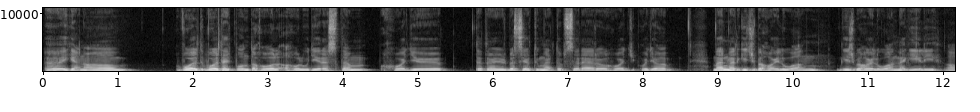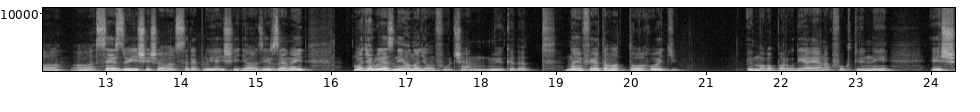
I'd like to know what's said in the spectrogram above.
Ö, igen, a, volt, volt egy pont, ahol, ahol úgy éreztem, hogy tehát beszéltünk már többször erről, hogy, hogy a, már-már gicsbehajlóan, gicsbehajlóan megéli a, a szerző is és a szereplője is így az érzelmeit. Magyarul ez néha nagyon furcsán működött. Nagyon féltem attól, hogy önmaga paródiájának fog tűnni, és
